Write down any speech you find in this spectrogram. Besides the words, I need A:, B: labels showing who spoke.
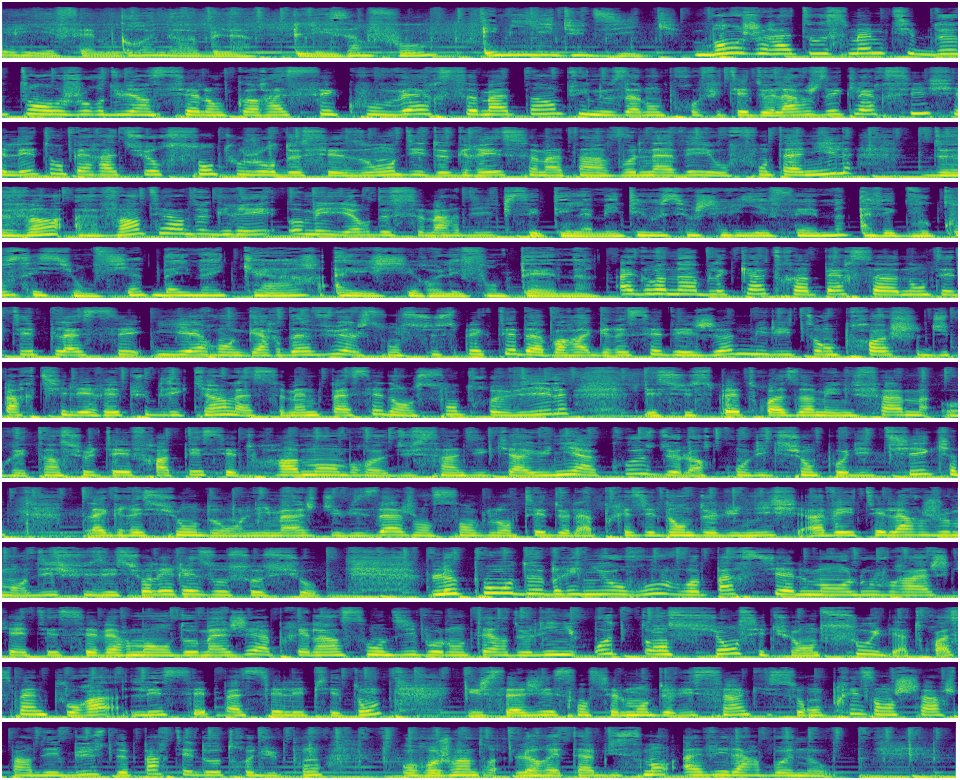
A: Chérie FM Grenoble. Les infos, Émilie Dudzik.
B: Bonjour à tous, même type de temps aujourd'hui, un ciel encore assez couvert ce matin, puis nous allons profiter de larges éclaircies. Les températures sont toujours de saison, 10 degrés ce matin à Volnavé et au Fontanil, de 20 à 21 degrés au meilleur de ce mardi.
A: C'était la météo sur Chérie FM avec vos concessions Fiat by My Car à Échirol et Fontaine.
B: À Grenoble, quatre personnes ont été placées hier en garde à vue. Elles sont suspectées d'avoir agressé des jeunes militants proches du parti Les Républicains la semaine passée dans le centre-ville. Les suspects, trois hommes et une femme, auraient insulté et frappé ces trois membres du syndicat uni à cause de leurs convictions politiques. L'agression dont l'image du visage ensanglanté de la présidente de l'Uni avait été largement diffusée sur les réseaux sociaux. Le pont de Brignot rouvre partiellement l'ouvrage qui a été sévèrement endommagé après l'incendie volontaire de ligne haute tension située en dessous il y a trois semaines pourra laisser passer les piétons. Il s'agit essentiellement de lycéens qui seront pris en charge par des bus de part et d'autre du pont pour rejoindre leur établissement à Villarbonneau.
